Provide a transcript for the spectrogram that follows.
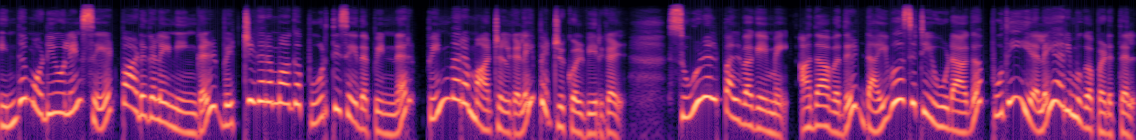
இந்த மொடியூலின் செயற்பாடுகளை நீங்கள் வெற்றிகரமாக பூர்த்தி செய்த பின்னர் பின்வர மாற்றல்களை பெற்றுக்கொள்வீர்கள். சூழல் பல்வகைமை அதாவது டைவர்சிட்டி ஊடாக புதியியலை அறிமுகப்படுத்தல்.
